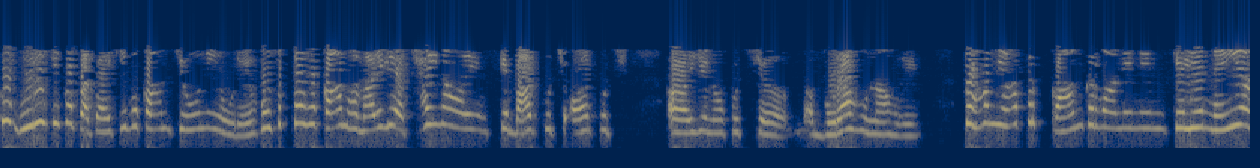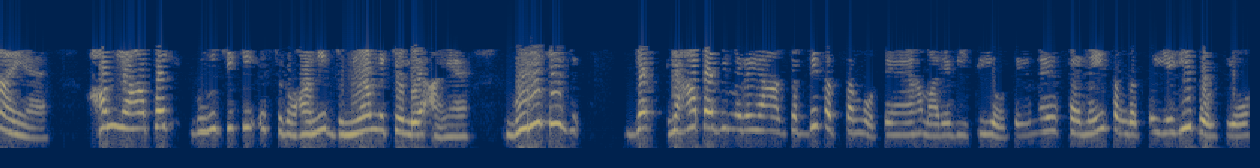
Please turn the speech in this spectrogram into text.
तो गुरु जी को पता है कि वो काम क्यों नहीं हो रहे। हो सकता है वो काम हमारे लिए अच्छा ही ना हो उसके बाद कुछ और कुछ यू नो कुछ बुरा होना हुए। तो हम यहाँ पर काम करवाने में के लिए नहीं आए हैं। हम यहाँ पर गुरु जी की इस रूहानी दुनिया में के लिए आए हैं। गुरु जी, जब यहाँ पर भी मेरे यहाँ जब भी सत्संग होते हैं, हमारे वीकली होते हैं, मैं नई संगत को यही बोलती हूँ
